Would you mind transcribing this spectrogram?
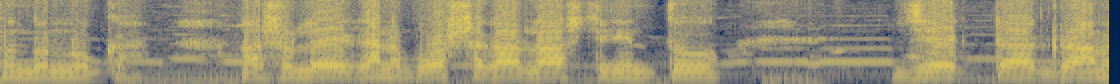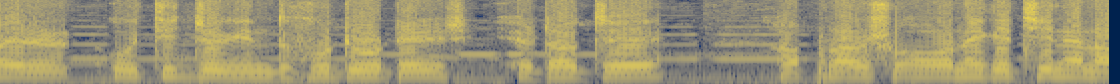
সুন্দর নৌকা। আসলে এখানে বর্ষাকাল লাস্টে কিন্তু যে একটা গ্রামের ঐতিহ্য কিন্তু ফুটে ওঠে। এটা হচ্ছে আপনারা অনেকে চিনেন না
